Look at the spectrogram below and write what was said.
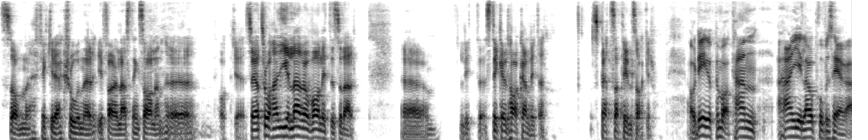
som fick reaktioner i föreläsningssalen. Eh, och, eh, så jag tror han gillar att vara lite sådär, eh, lite, sticka ut hakan lite, spetsa till saker. Ja, det är uppenbart. Han, han gillar att provocera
